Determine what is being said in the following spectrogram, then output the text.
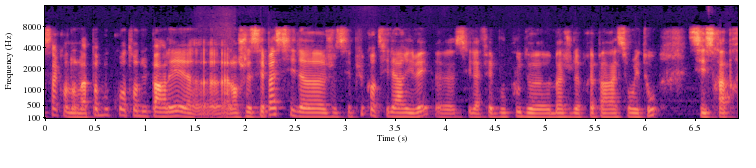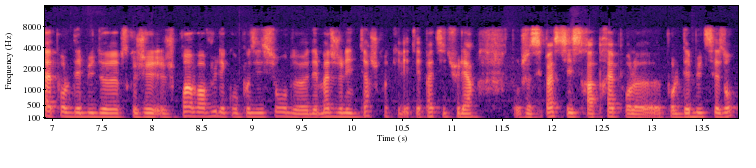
C'est ça qu'on en a pas beaucoup entendu parler. Euh, alors je sais pas s'il, a- je sais plus quand il est arrivé, euh, s'il a fait beaucoup de matchs de préparation et tout, s'il sera prêt pour le début de, parce que je crois avoir vu les compositions de, des matchs de l'Inter, je crois qu'il n'était pas titulaire. Donc je sais pas s'il sera prêt pour le pour le début de saison,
